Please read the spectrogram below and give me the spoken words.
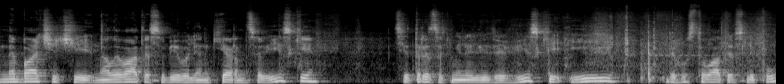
не бачачи наливати собі в лінкерн це віскі, ці 30 мл віскі і дегустувати всліпу.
